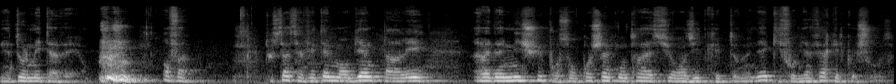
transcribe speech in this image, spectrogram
bientôt le métavers. enfin, tout ça, ça fait tellement bien de parler à Madame Michu pour son prochain contrat d'assurance vie de crypto-monnaie qu'il faut bien faire quelque chose.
